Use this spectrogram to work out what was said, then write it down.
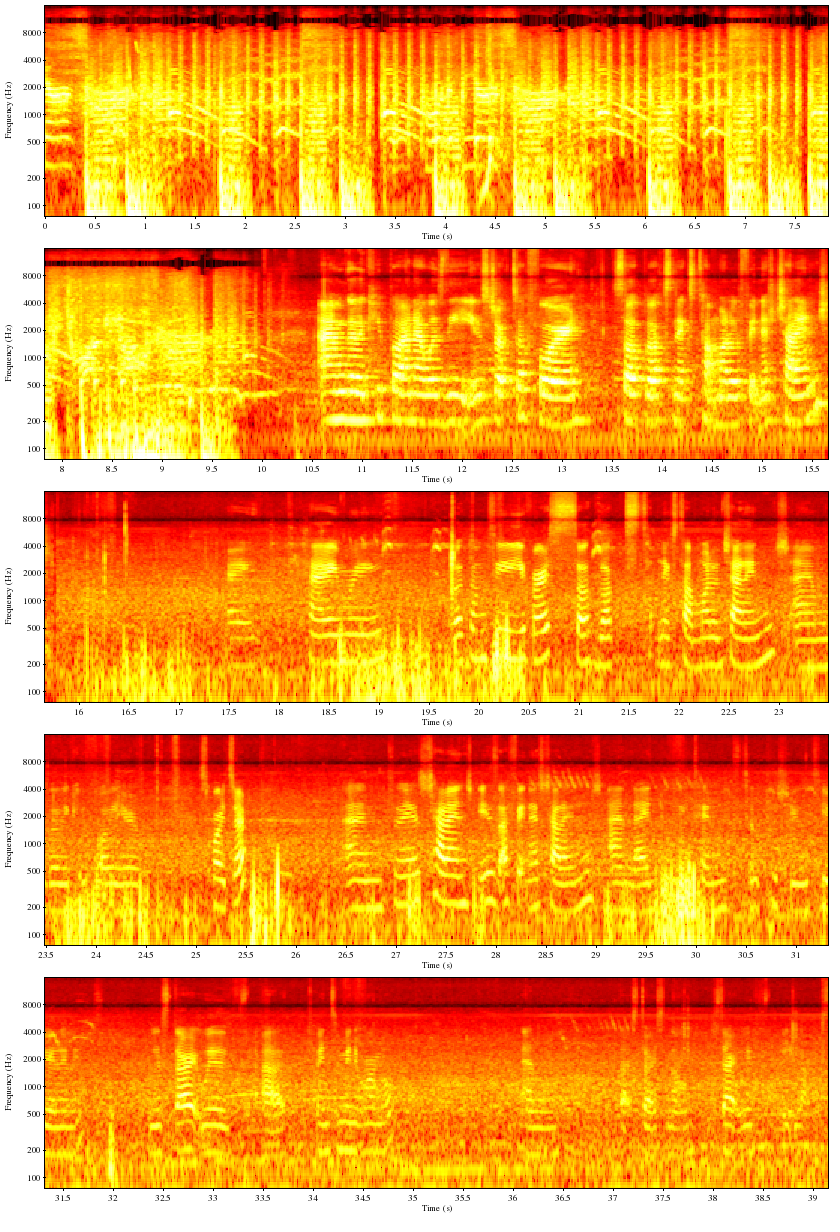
top. Wanna be on. I'm and I was the instructor for South Block's Next Top Model Fitness Challenge. Hi, morning. Welcome to your first South Block's Next Top Model Challenge. I'm Gala Cooper, your sports rep. And today's challenge is a fitness challenge and I do intend to push you to your limits. We'll start with a 20 minute warm up and that starts now. Start with 8 laps.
